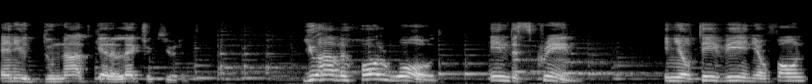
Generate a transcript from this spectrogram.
and you do not get electrocuted? You have a whole world in the screen in your TV, in your phone.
